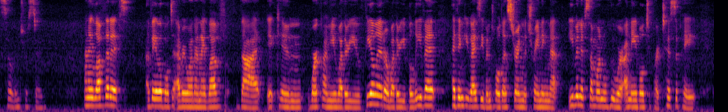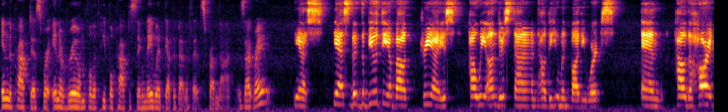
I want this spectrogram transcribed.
so interesting. And I love that it's available to everyone, and I love that it can work on you whether you feel it or whether you believe it. I think you guys even told us during the training that even if someone who were unable to participate in the practice were in a room full of people practicing, they would get the benefits from that. Is that right? Yes. Yes. The, the beauty about Kriya is how we understand how the human body works and how the heart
